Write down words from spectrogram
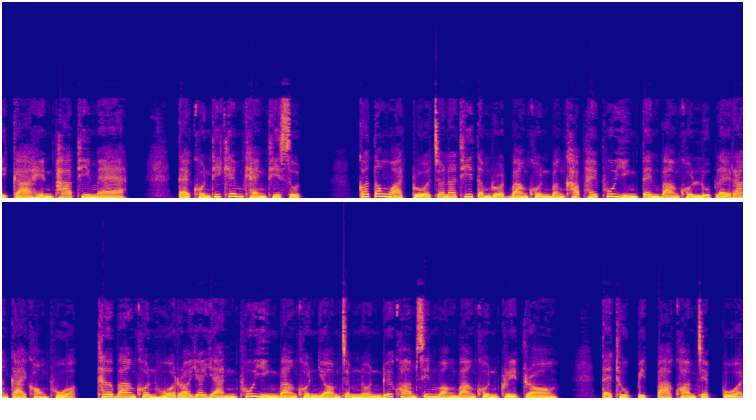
ติกาเห็นภาพที่แม่ แต่คนที่เข้มแข็งที่สุด ก็ต้องหวาดกลัวเจ้าหน้าที่ตำรวจบางคนบังคับให้ผู้หญิงเต้นบางคนลูบไล้ร่างกายของพวก เธอบางคนหัวเราะย่อหยัน ผู้หญิงบางคนยอมจำนนด้วยความสิ้นหวังบางคนกรีดร้อง แต่ถูกปิดปากความเจ็บปวด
